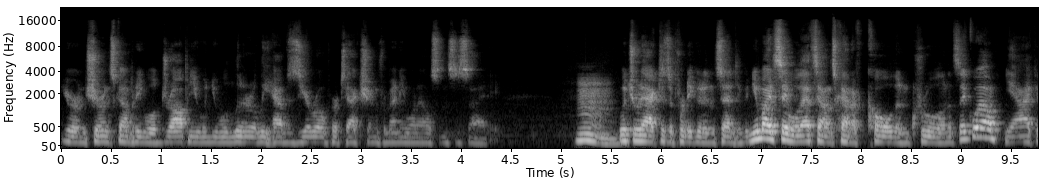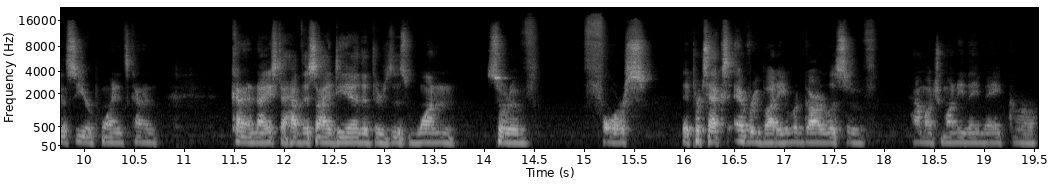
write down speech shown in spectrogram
your insurance company will drop you and you will literally have zero protection from anyone else in society Hmm. which would act as a pretty good incentive. And you might say, well, that sounds kind of cold and cruel. And it's like, well, yeah, I can see your point. It's kind of kind of nice to have this idea that there's this one sort of force that protects everybody, regardless of how much money they make or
